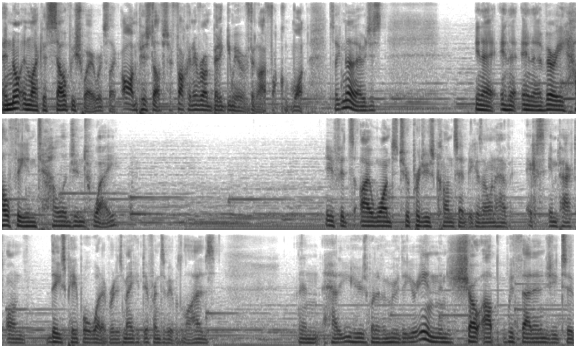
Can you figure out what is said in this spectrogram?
And not in like a selfish way where it's like, oh, I'm pissed off, so fucking everyone better give me everything I fucking want. It's like, no, no, just in a in a in a very healthy, intelligent way if it's I want to produce content because I want to have X impact on these people, whatever it is, make a difference in people's lives, then how do you use whatever mood that you're in and show up with that energy to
